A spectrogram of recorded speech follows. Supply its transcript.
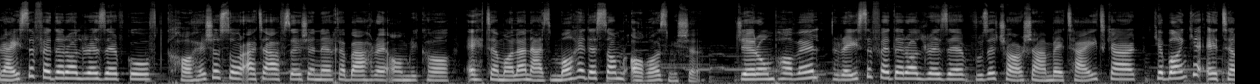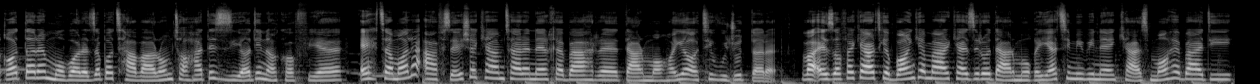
رئیس فدرال رزرو گفت کاهش سرعت افزایش نرخ بهره آمریکا احتمالاً از ماه دسامبر آغاز میشه. جروم پاول رئیس فدرال رزرو روز چهارشنبه تایید کرد که بانک اعتقاد داره مبارزه با تورم تا حد زیادی ناکافیه. احتمال افزایش کمتر نرخ بهره در ماهای آتی وجود داره و اضافه کرد که بانک مرکزی رو در موقعیتی می‌بینه که از ماه بعدی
